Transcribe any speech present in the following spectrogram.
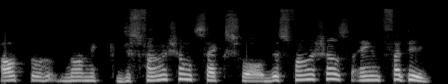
autonomic dysfunction, sexual dysfunctions, and fatigue.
